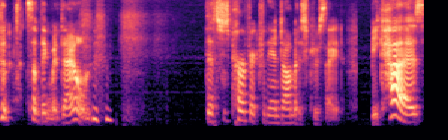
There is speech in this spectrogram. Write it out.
something went down." this was perfect for the Indomitus Crusade because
